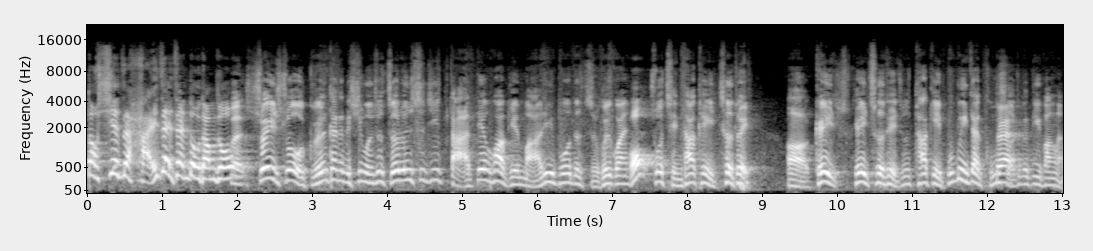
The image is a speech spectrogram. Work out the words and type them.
到现在还在战斗当中。对，所以说我昨天看那个新闻，说泽伦斯基打电话给马利波的指挥官，哦，说请他可以撤退。啊，可以可以撤退，就是他可以不必再苦守这个地方了。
